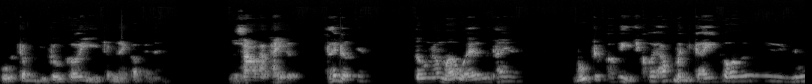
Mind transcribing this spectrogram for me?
của trong vũ trụ có gì trong này có cái này. Sao ta thấy được? Thấy được chứ. Tôi nó mở huệ mới thấy vũ trụ có gì khối óc mình cây có núi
